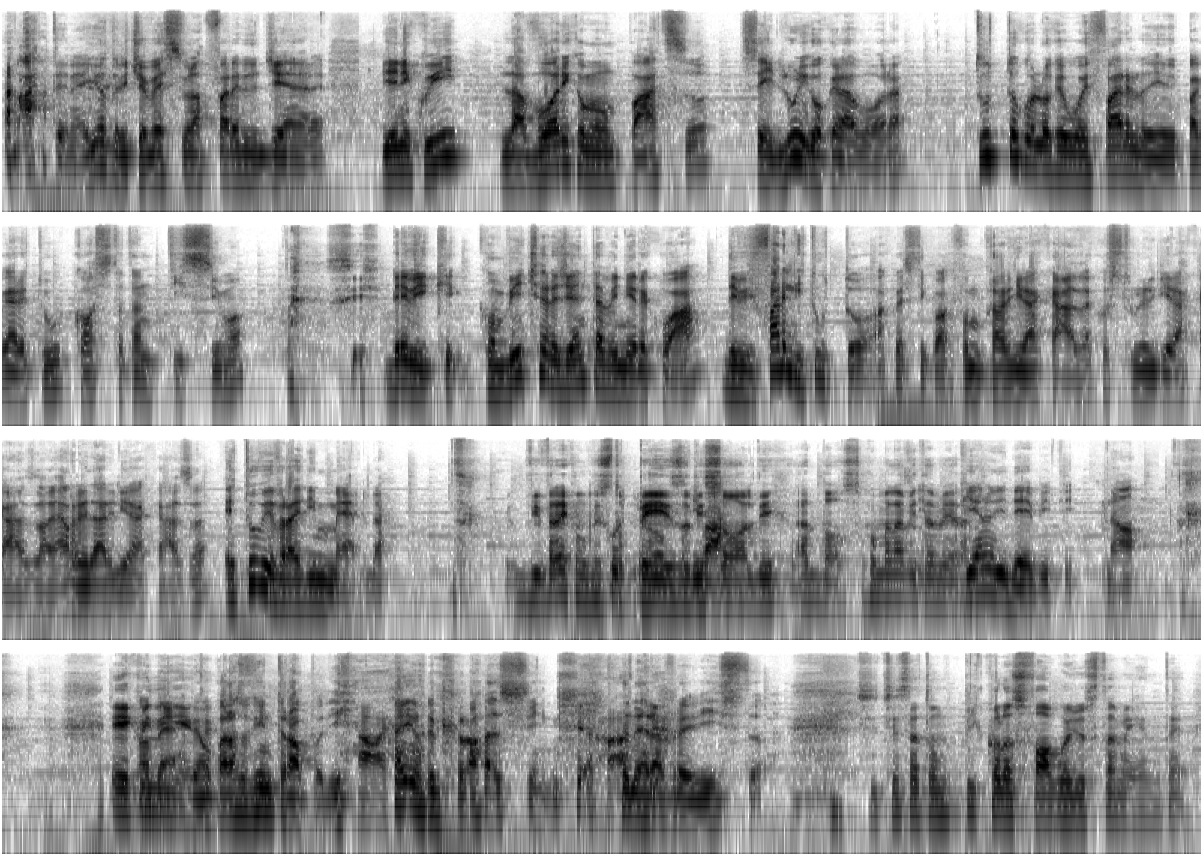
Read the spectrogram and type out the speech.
Vattene, io ti ricevessi un affare del genere. Vieni qui, lavori come un pazzo, sei l'unico che lavora tutto quello che vuoi fare lo devi pagare tu, costa tantissimo. sì. Devi che- convincere gente a venire qua, devi fargli tutto a questi qua, comprargli la casa, costruirgli la casa, arredargli la casa e tu vivrai di merda. Vivrai con questo Purtroppo peso di va. soldi addosso, come la vita sì, vera. Pieno di debiti. No. E quindi Vabbè, abbiamo parlato fin troppo di ah, Animal Crossing, non era previsto. C'è stato un piccolo sfogo giustamente.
